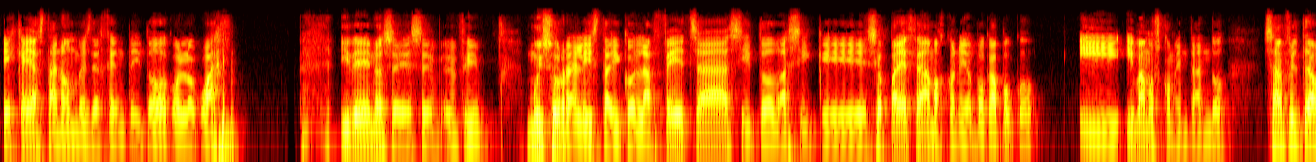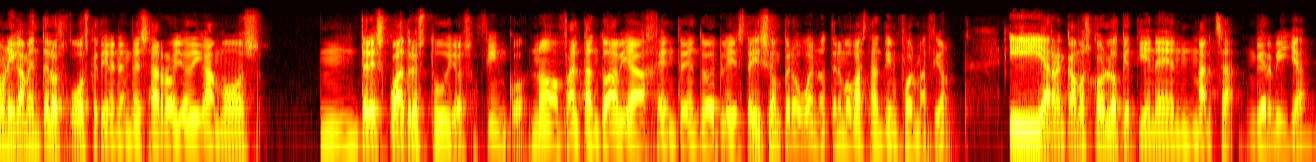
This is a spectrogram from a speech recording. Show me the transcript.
Es que hay hasta nombres de gente y todo, con lo cual. y de, no sé, ese, en fin. Muy surrealista y con las fechas y todo. Así que, si os parece, vamos con ello poco a poco y, y vamos comentando. Se han filtrado únicamente los juegos que tienen en desarrollo, digamos, 3, mm, 4 estudios, 5. No faltan todavía gente dentro de PlayStation, pero bueno, tenemos bastante información. Y arrancamos con lo que tiene en marcha Guerrilla,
